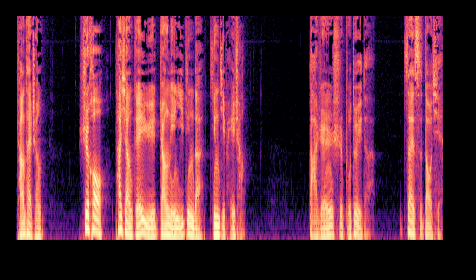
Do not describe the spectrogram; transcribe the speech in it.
常泰称，事后他想给予张林一定的经济赔偿。打人是不对的，再次道歉，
